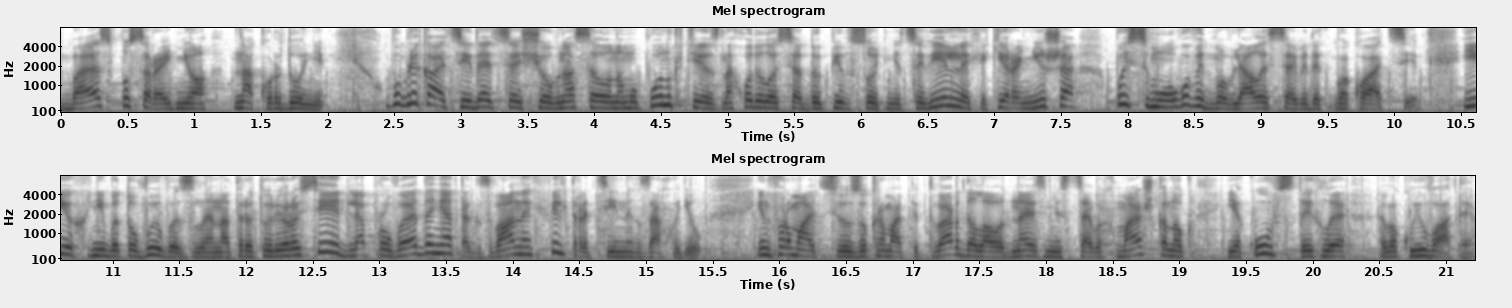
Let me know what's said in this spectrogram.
безпосередньо на кордоні. У публікації йдеться, що в населеному пункті знаходилося до півсотні цивільних, які раніше письмово відмовлялися від евакуації. Їх нібито вивезли на територію Росії для проведення так званих фільтраційних заходів. Інформацію зокрема підтвердила одна з місцевих мешканок, яку встигли евакуювати.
